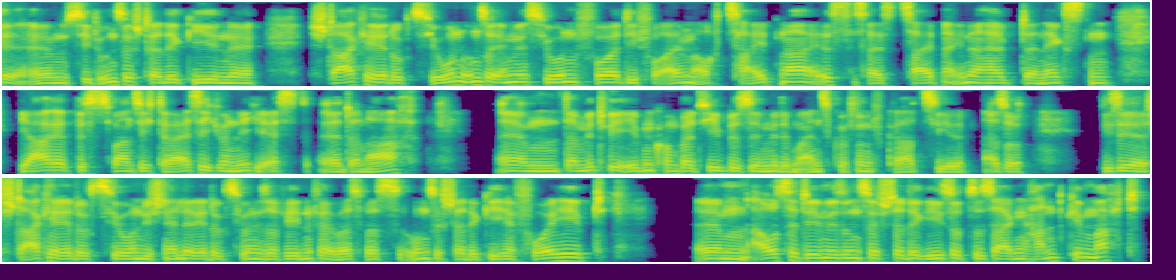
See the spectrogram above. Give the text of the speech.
ähm, sieht unsere Strategie eine starke Reduktion unserer Emissionen vor, die vor allem auch zeitnah ist. Das heißt zeitnah innerhalb der nächsten Jahre bis 2030 und nicht erst äh, danach, ähm, damit wir eben kompatibel sind mit dem 1,5 Grad Ziel. Also diese starke Reduktion, die schnelle Reduktion ist auf jeden Fall was, was unsere Strategie hervorhebt. Ähm, außerdem ist unsere Strategie sozusagen handgemacht.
